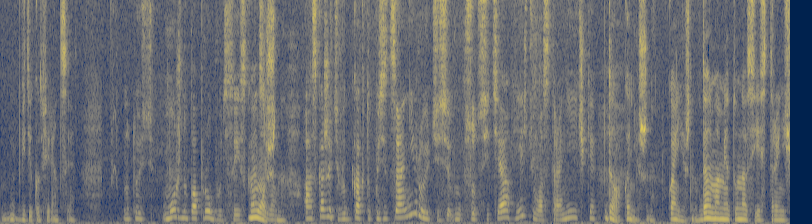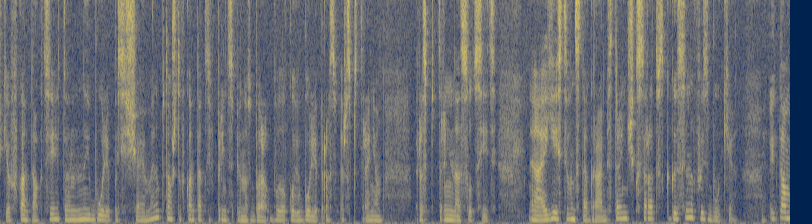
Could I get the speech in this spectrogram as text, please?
видеоконференции. Ну, то есть можно попробовать соискателям. Можно. А скажите, вы как-то позиционируетесь в соцсетях? Есть у вас странички? Да, конечно, конечно. В данный момент у нас есть странички ВКонтакте, это наиболее посещаемые, ну, потому что ВКонтакте, в принципе, у нас в Балакове более распространен распространена соцсеть. А, есть в Инстаграме страничка Саратовской ГСН и в Фейсбуке. И там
